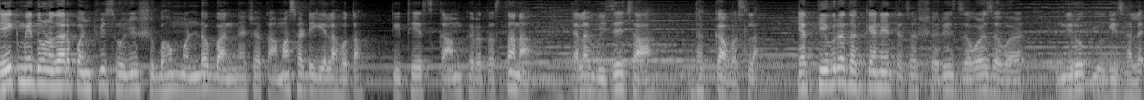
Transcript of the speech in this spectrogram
एक मे दोन हजार पंचवीस रोजी शुभम मंडप बांधण्याच्या कामासाठी गेला होता. तिथेच काम करत असताना त्याला विजेचा धक्का बसला. या तीव्र धक्क्याने त्याचं शरीर जवळजवळ निरुपयोगी झालंय.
